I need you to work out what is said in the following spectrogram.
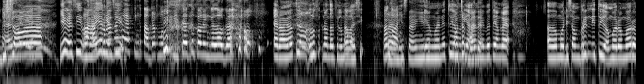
Bisa lah. Iya gak sih? Lumayan gak sih? Kan acting ketabrak mobil bisa tuh kalau yang galau-galau. Eh Rahel tuh yang lu nonton filmnya Apa? gak sih? Nonton. Nangis, nangis. Yang mana tuh yang Kocak dia banget ya? aneh banget yang kayak eh, mau disamperin itu ya marah-marah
